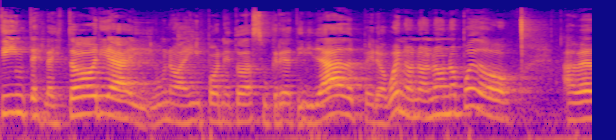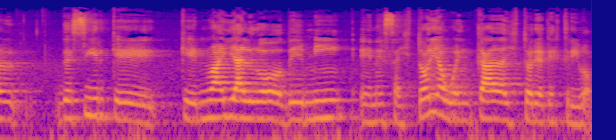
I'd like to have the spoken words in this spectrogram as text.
tintes la historia y uno ahí pone toda su creatividad, pero bueno, no, no, no puedo, a ver, decir que, que no hay algo de mí en esa historia o en cada historia que escribo.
